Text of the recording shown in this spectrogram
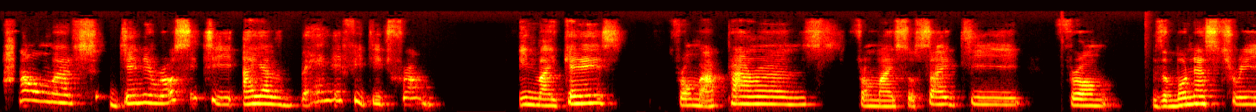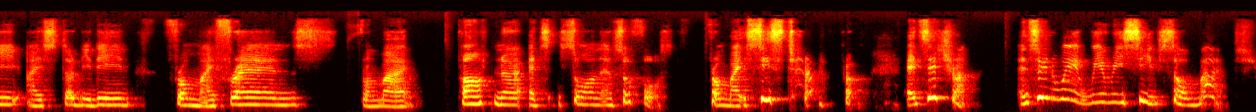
how much generosity I have benefited from. In my case, from my parents, from my society, from the monastery I studied in, from my friends, from my partner, and so on and so forth, from my sister, etc. And so, in a way, we receive so much.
